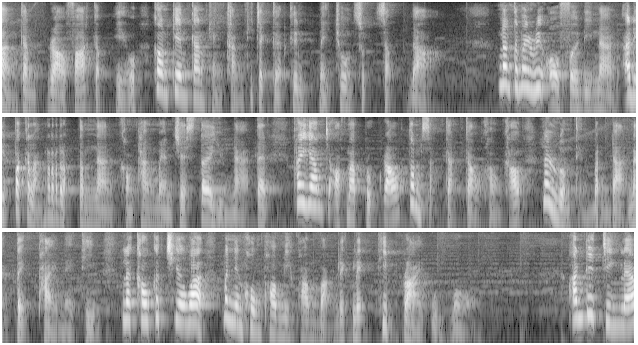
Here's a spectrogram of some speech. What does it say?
ต่างกันราวฟ้ากับเหว ก่อนเกมการแข่งขันที่จะเกิดขึ้นในช่วงสุดสัปดาห์ นั่นทำให้ริโอเฟอร์ดินานอดีตปักหลังระดับตำนานของทางแมนเชสเตอร์ยูไนเต็ดพยายามจะออกมาปลุกเร้าต้นสังกัดเก่าของเขา และรวมถึงบรรดานักเตะภายในทีม และเขาก็เชื่อว่ามันยังคงพอมีความหวังเล็กๆ ที่ปลายอุโมงค์ อันที่จริงแล้ว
